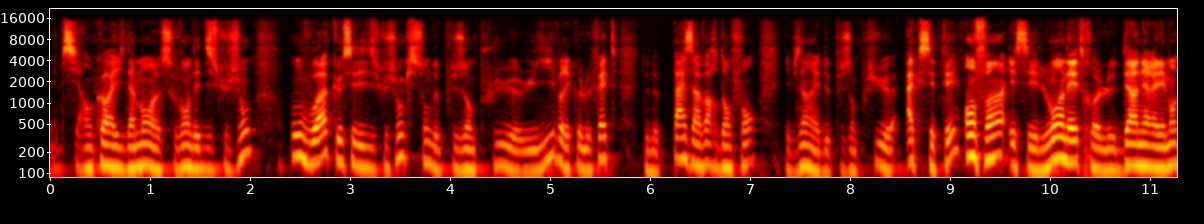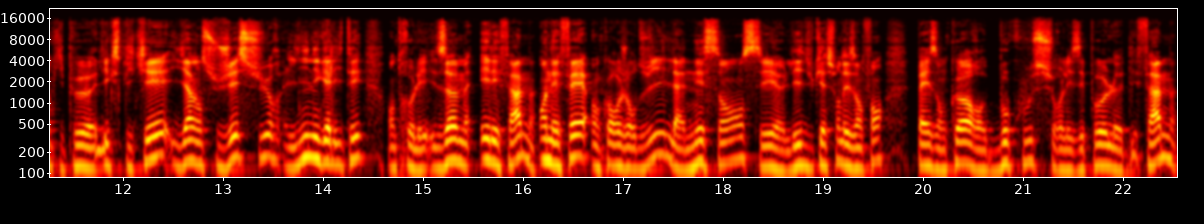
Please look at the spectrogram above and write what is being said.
même s'il y a encore évidemment euh, souvent des discussions, on voit que c'est des discussions qui sont de plus en plus euh, libres et que le fait de ne pas avoir d'enfants eh bien, est de plus en plus accepté. Enfin, et c'est loin d'être le dernier élément qui peut l'expliquer, il y a un sujet sur l'inégalité entre les hommes et les femmes. En effet, encore aujourd'hui, la naissance et l'éducation des enfants pèsent encore beaucoup sur les épaules des femmes,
